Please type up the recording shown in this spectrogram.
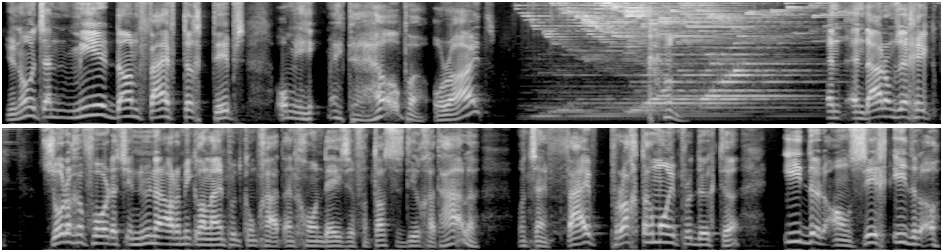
You know, het zijn meer dan 50 tips om je mee te helpen. Alright? en, en daarom zeg ik... Zorg ervoor dat je nu naar aramiekonline.com gaat en gewoon deze fantastische deal gaat halen. Want het zijn vijf prachtig mooie producten. Ieder aan zich, ieder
